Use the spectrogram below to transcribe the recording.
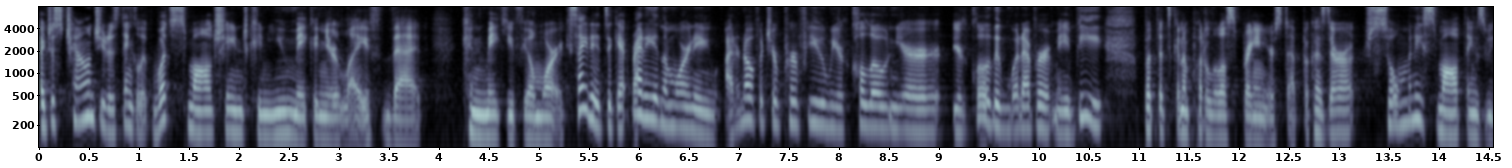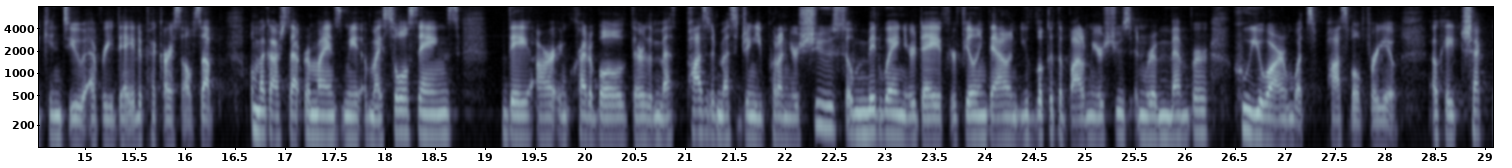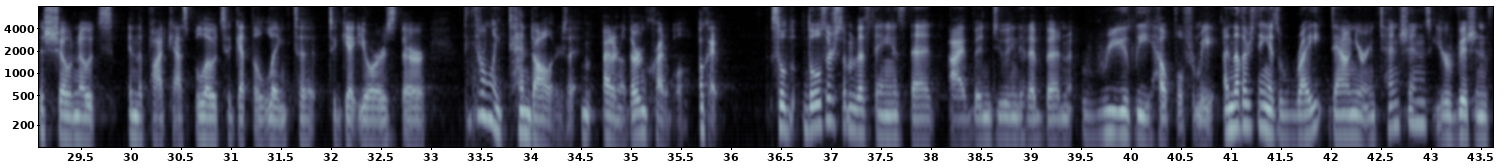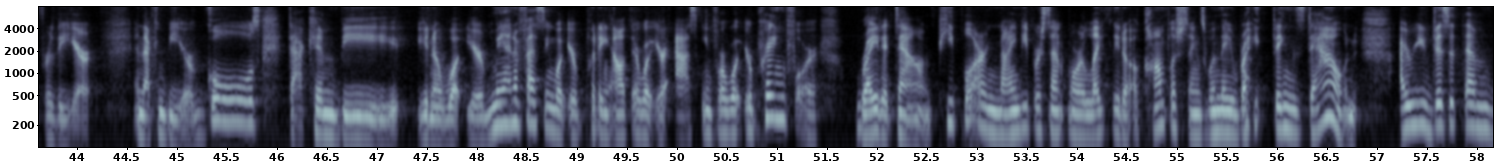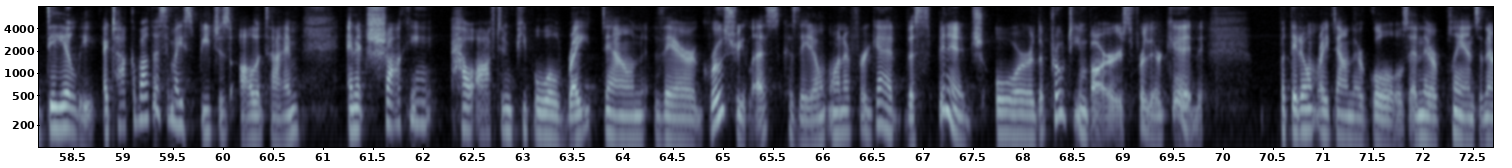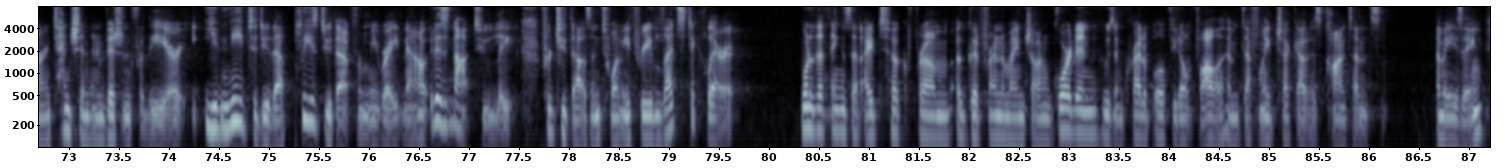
I just challenge you to think like what small change can you make in your life that can make you feel more excited to get ready in the morning. I don't know if it's your perfume, your cologne, your your clothing, whatever it may be, but that's going to put a little spring in your step because there are so many small things we can do every day to pick ourselves up. Oh my gosh, that reminds me of my soul sayings. They are incredible. They're the me- positive messaging you put on your shoes. So midway in your day, if you're feeling down, you look at the bottom of your shoes and remember who you are and what's possible for you. Okay, check the show notes in the podcast below to get the link to to get yours. They're think they're only $10. I, I don't know. They're incredible. Okay. So th- those are some of the things that I've been doing that have been really helpful for me. Another thing is write down your intentions, your vision for the year. And that can be your goals, that can be, you know, what you're manifesting, what you're putting out there, what you're asking for, what you're praying for. Write it down. People are 90% more likely to accomplish things when they write things down. I revisit them daily. I talk about this in my speeches all the time, and it's shocking how often people will write down their grocery list because they don't want to forget the spinach or the protein bars for their kid but they don't write down their goals and their plans and their intention and vision for the year. You need to do that. Please do that for me right now. It is not too late for 2023. Let's declare it. One of the things that I took from a good friend of mine, Jon Gordon, who's incredible. If you don't follow him, definitely check out his content. It's amazing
